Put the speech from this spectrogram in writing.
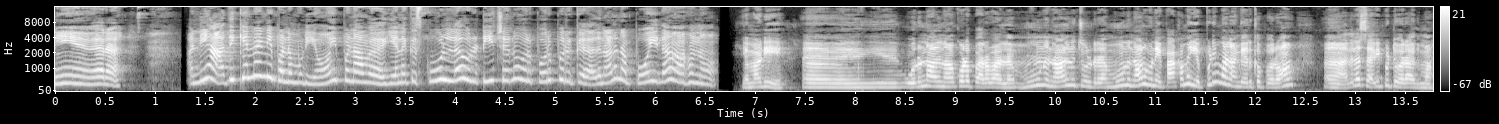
நீ வேற. அண்ணி அதுக்கு என்ன நீ பண்ண முடியும்? இப்போ நான் எனக்கு ஸ்கூலில் ஒரு டீச்சர்னு ஒரு பொறுப்பு இருக்குது அதனால நான் போய் தான் ஆகணும். எம்மாடி ஒரு நாள்னா கூட பரவாயில்ல. மூணு நாள்னு சொல்ற மூணு நாள் உன்னை பார்க்காம எப்படிமா நாங்க இருக்க போறோம்? அதெல்லாம் சரிப்பட்டு வராதுமா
